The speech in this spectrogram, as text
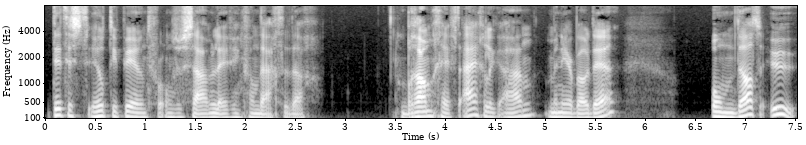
dit is heel typerend voor onze samenleving vandaag de dag. Bram geeft eigenlijk aan, meneer Baudet, omdat u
